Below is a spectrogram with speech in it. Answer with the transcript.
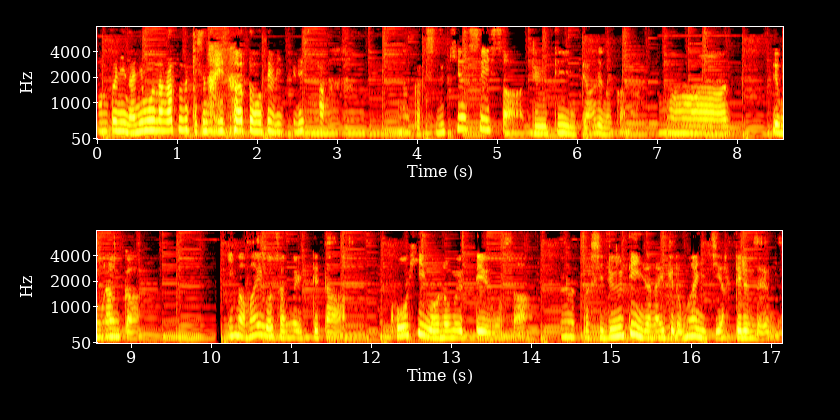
本当に何も長続きしないなと思ってびっくりした。なんか続きやすいさ、ルーティーンってあるのかなあでもなんか、今、迷子さんが言ってた、コーヒーを飲むっていうのさ、私、ルーティーンじゃないけど、毎日やってるんだよね。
